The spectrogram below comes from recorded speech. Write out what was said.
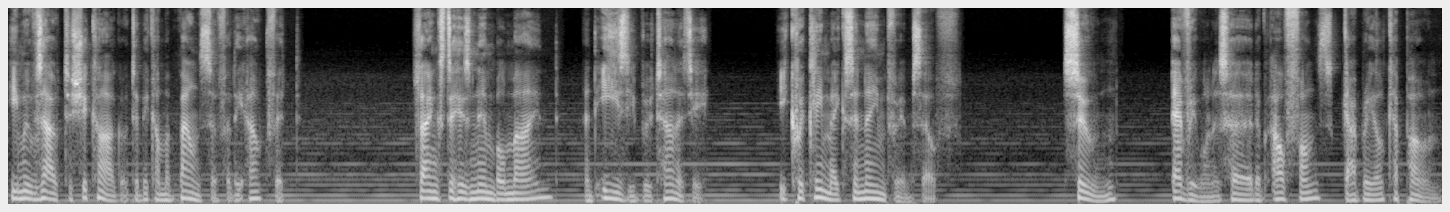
He moves out to Chicago to become a bouncer for the outfit. Thanks to his nimble mind and easy brutality, he quickly makes a name for himself, Soon, everyone has heard of Alphonse Gabriel Capone.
